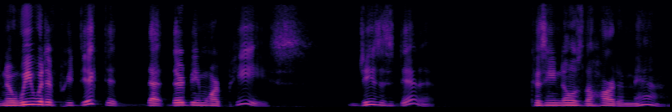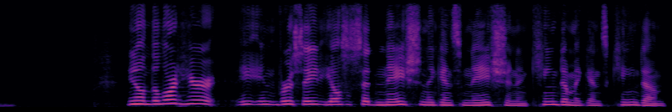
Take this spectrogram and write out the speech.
You know, we would have predicted that there'd be more peace. Jesus didn't because he knows the heart of man. You know, the Lord here in verse 8, he also said nation against nation and kingdom against kingdom.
